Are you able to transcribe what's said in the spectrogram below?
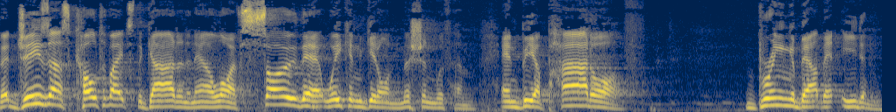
that Jesus cultivates the garden in our life so that we can get on mission with him and be a part of bringing about that Eden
